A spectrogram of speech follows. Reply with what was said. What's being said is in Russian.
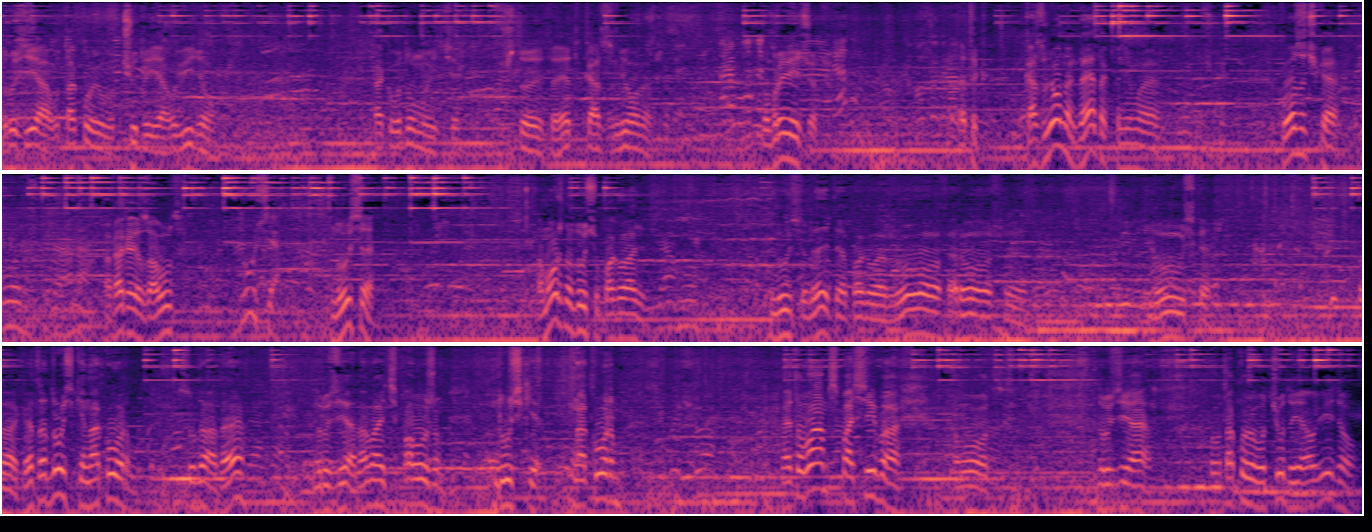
Друзья, вот такое вот чудо я увидел. Как вы думаете, что это? Это козленок. Добрый вечер. Это козленок, да, я так понимаю? Козочка? А как ее зовут? Дуся. Дуся? А можно Дусю погладить? Дуся, да, я тебя поглажу. О, хорошая. Дуська. Так, это Дуськи на корм. Сюда, да? Друзья, давайте положим Дуське на корм. Это вам спасибо. Вот. Друзья, вот такое вот чудо я увидел.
